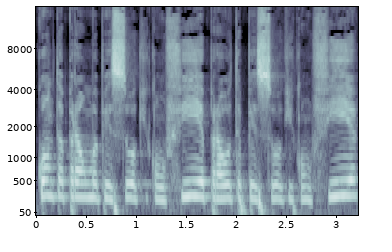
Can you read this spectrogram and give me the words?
Conta para uma pessoa que confia, para outra pessoa que confia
